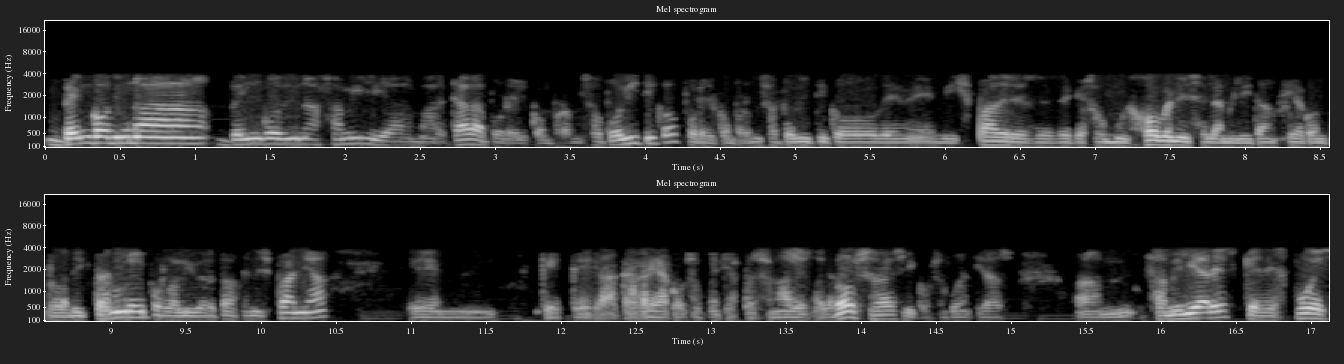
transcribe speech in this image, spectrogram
vengo de una vengo de una familia marcada por el compromiso político, por el compromiso político de mis padres desde que son muy jóvenes en la militancia contra la dictadura y por la libertad en España, em, que, acarrea consecuencias personales dolorosas y consecuencias am, familiares que después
